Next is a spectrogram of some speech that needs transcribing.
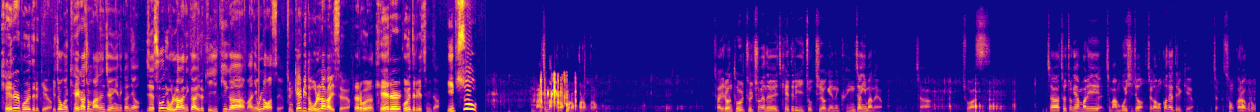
개를 보여드릴게요. 이쪽은 개가 좀 많은 지형이니까요. 이제 수온이 올라가니까 이렇게 이끼가 많이 올라왔어요. 지금 깨비도 올라가 있어요. 자, 여러분 개를 보여드리겠습니다. 입수! 마지막 꼬락꼬락꼬락꼬락 자 이런 돌 들추면은 개들이 이쪽 지역에는 굉장히 많아요. 자 좋았어. 자 저쪽에 한 마리 지금 안 보이시죠? 제가 한번 꺼내 드릴게요. 자 손가락으로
